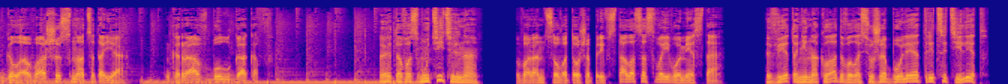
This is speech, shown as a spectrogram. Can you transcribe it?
Глава 16. Граф Булгаков. «Это возмутительно!» Воронцова тоже привстала со своего места. «Вето не накладывалось уже более 30 лет.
